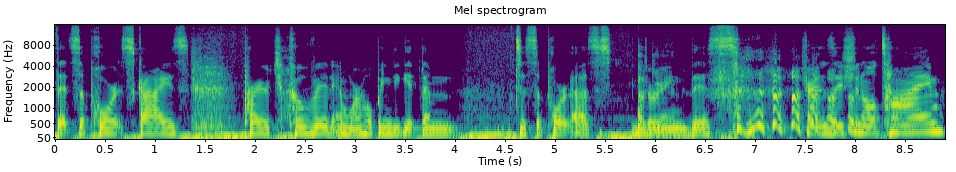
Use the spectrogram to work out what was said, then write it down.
that support Skies prior to COVID, and we're hoping to get them to support us during this transitional time.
